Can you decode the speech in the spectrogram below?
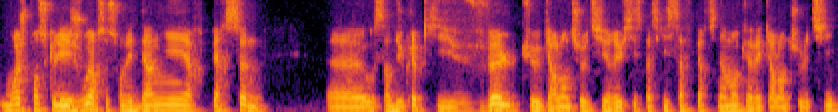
moi, je pense que les joueurs, ce sont les dernières personnes euh, au sein du club qui veulent que Carlo Ancelotti réussisse parce qu'ils savent pertinemment qu'avec Carlo Ancelotti,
